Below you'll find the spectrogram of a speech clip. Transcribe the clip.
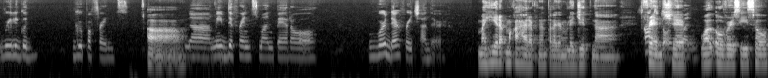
really good group of friends Ah, ah, ah. na may difference man pero we're there for each other. mahirap makahanap ng talagang legit na Ah, friendship naman. while overseas. So,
